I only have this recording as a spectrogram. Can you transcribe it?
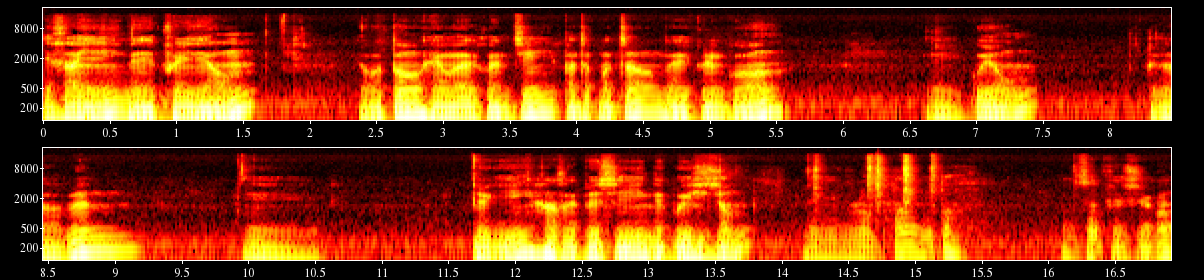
예상이 네, 프리미엄 이것도 해외 건지 반짝반짝 네, 그런 거 네, 있고요. 그 다음은 네, 여기 하사 표시 네, 보이시죠? 네, 물론 파란이도 하사 표시가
